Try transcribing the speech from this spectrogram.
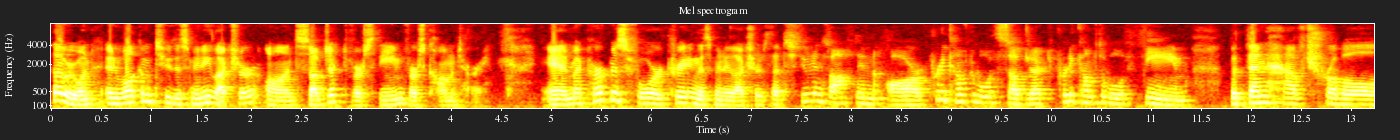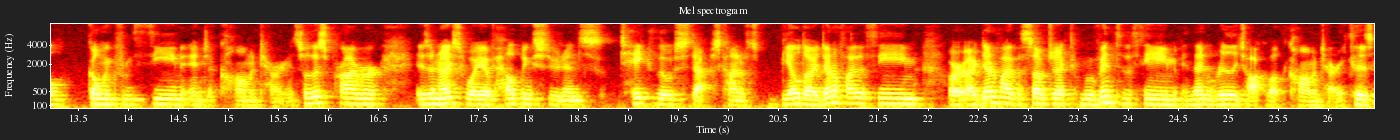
Hello everyone, and welcome to this mini lecture on subject versus theme versus commentary. And my purpose for creating this mini lecture is that students often are pretty comfortable with subject, pretty comfortable with theme, but then have trouble going from theme into commentary. And so this primer is a nice way of helping students take those steps, kind of be able to identify the theme or identify the subject, move into the theme, and then really talk about the commentary. Because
